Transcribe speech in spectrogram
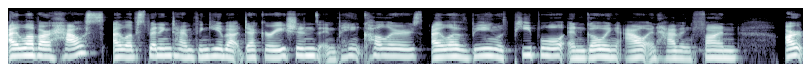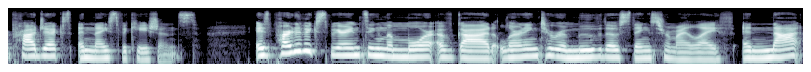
I love our house. I love spending time thinking about decorations and paint colors. I love being with people and going out and having fun, art projects, and nice vacations. Is part of experiencing the more of God learning to remove those things from my life and not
